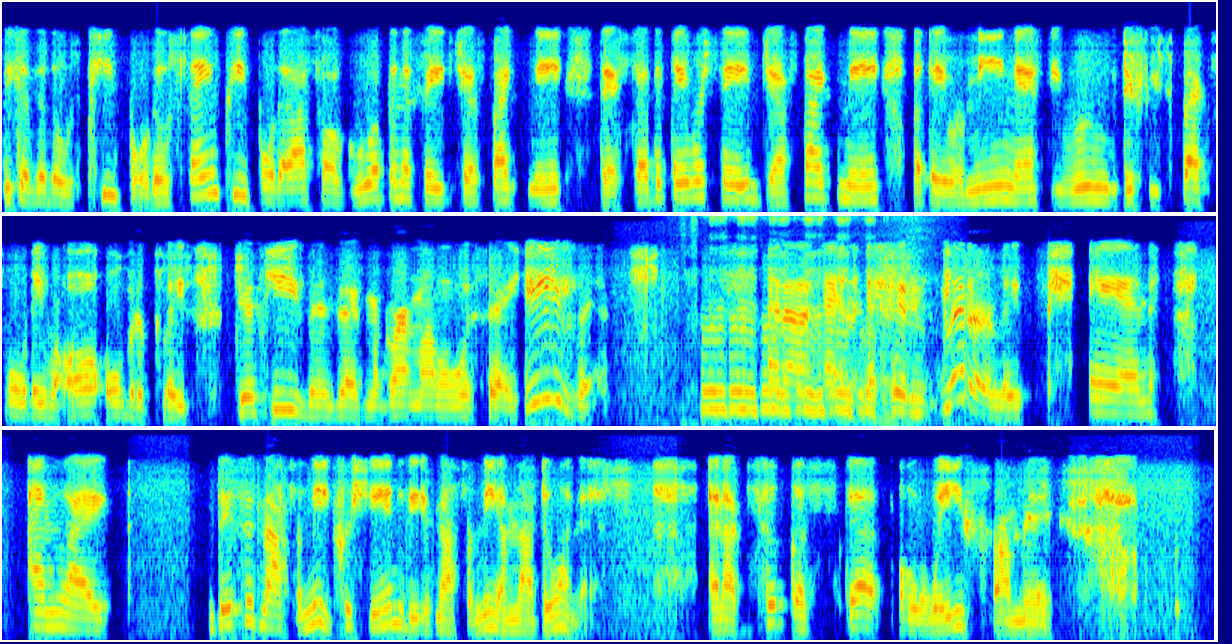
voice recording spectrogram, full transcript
because of those people, those same people that I saw grew up in the faith just like me, that said that they were saved just like me, but they were mean, nasty, rude, disrespectful. They were all over the place, just heathens, as my grandmama would say, heathens and, I, and, and literally, and I'm like, this is not for me. Christianity is not for me. I'm not doing this. And I took a step away from it.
